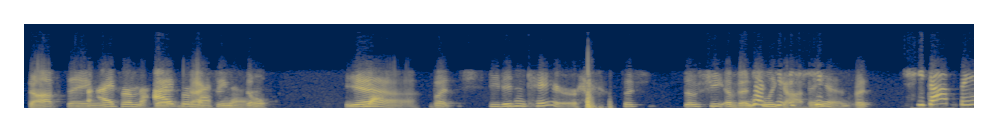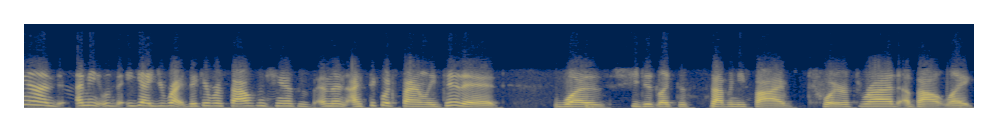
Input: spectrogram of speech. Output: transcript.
Stop saying Iverme- that vaccines ivermectin. don't. Yeah, but she didn't care. So she, so she eventually she- got she- banned. But She got banned. I mean, yeah, you're right. They gave her a thousand chances, and then I think what finally did it was she did like this 75 Twitter thread about like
